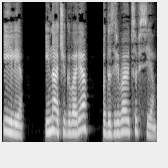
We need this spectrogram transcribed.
Или, иначе говоря, подозреваются все.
